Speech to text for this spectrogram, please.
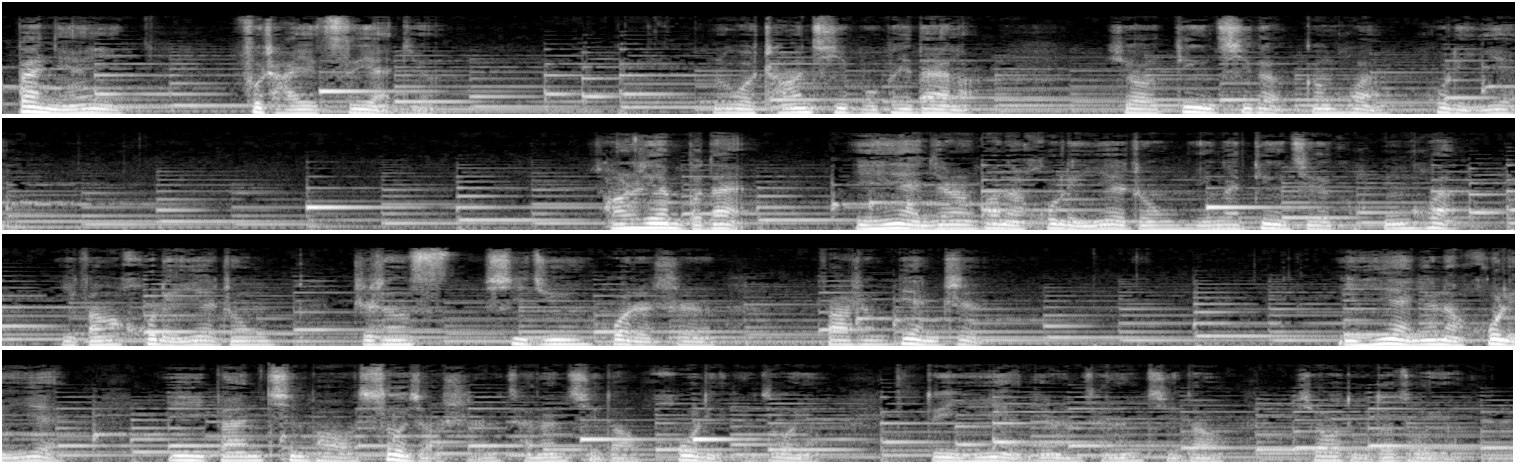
半年复查一次眼睛。如果长期不佩戴了，需要定期的更换护理液。长时间不戴，隐形眼镜放在护理液中，应该定期的更换，以防护理液中。滋生细菌或者是发生变质。隐形眼镜的护理液一般浸泡四个小时才能起到护理的作用，对隐形眼镜才能起到消毒的作用。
